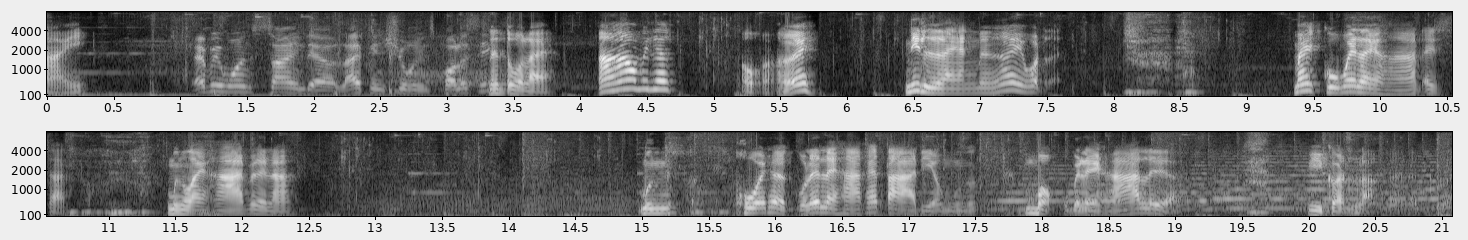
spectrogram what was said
าย Everyone signed their life insurance policy. เล่นตัวอะไร อ้าวไม่เลือกโอ้เฮ้ย นี่แรงนะเฮ้ยวัดไม่กูไม่ไลฮาร์ดไอสัตว์ มึงไลฮาร์ดไปเลยนะ มึงคุยเถอะกูเล่นไลฮาร์ดแค่ตาเดียวมึงมึง บอกกูเป็นไลฮาร์ดเลยเหรอะพี่ก่อนหลังอะไรตัว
